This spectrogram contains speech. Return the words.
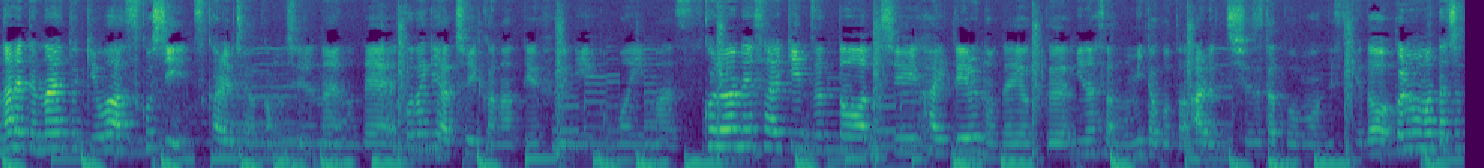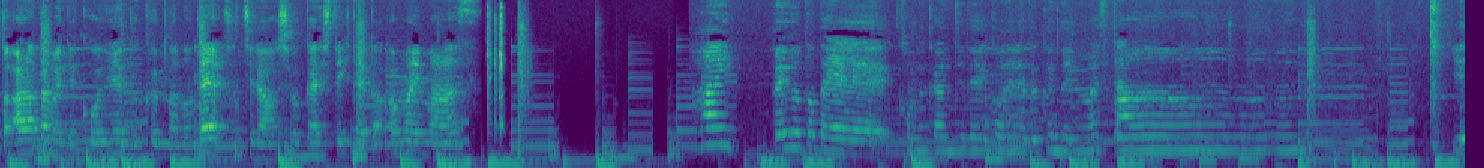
慣れてない時は少し疲れちゃうかもしれないのでここだけは注意かなっていう風に思います。これはね最近ずっと私履いているのでよく皆さんも見たことあるシューズだと思うんですけどこれもまたちょっと改めてコーディネート組んだのでそちらを紹介していきたいと思います。はい。ということでこんな感じでコーディネート組んでみました。イエ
